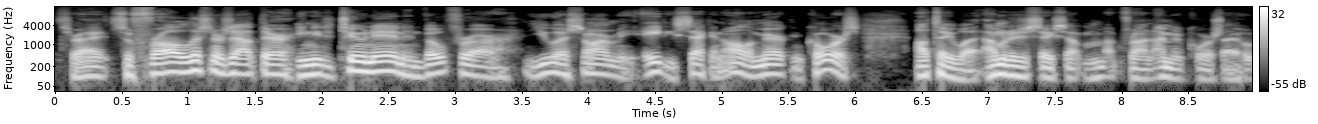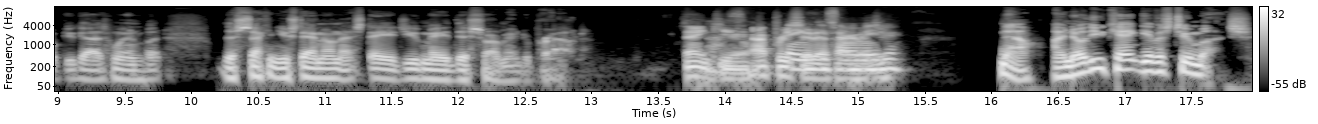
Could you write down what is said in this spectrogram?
That's right. So, for all the listeners out there, you need to tune in and vote for our U.S. Army 82nd All American Chorus. I'll tell you what, I'm going to just say something up front. I mean, of course, I hope you guys win, but the second you stand on that stage, you made this Sergeant Major proud. Thank you. I appreciate Thank that, Sergeant Sergeant Major. Major. Now, I know that you can't give us too much,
